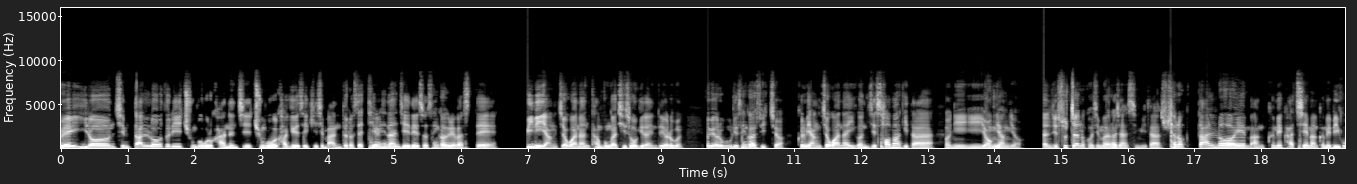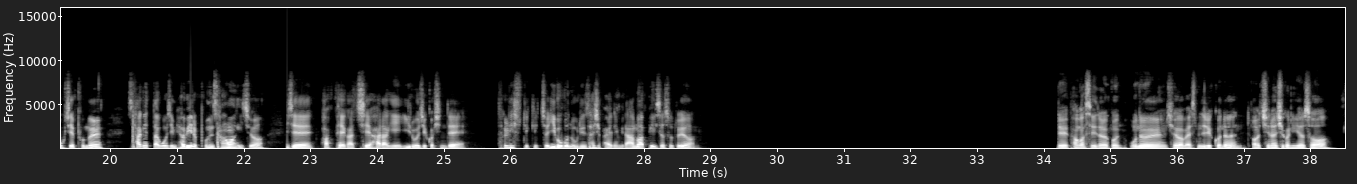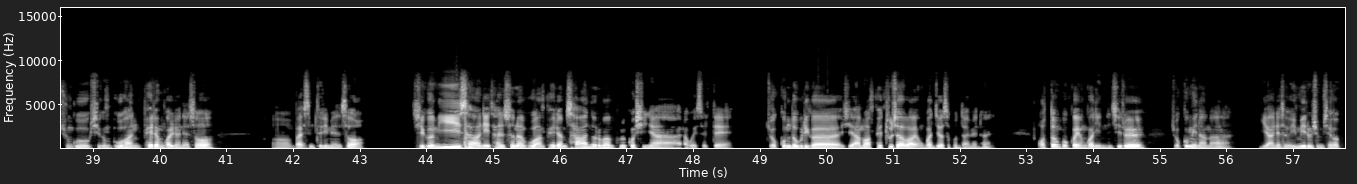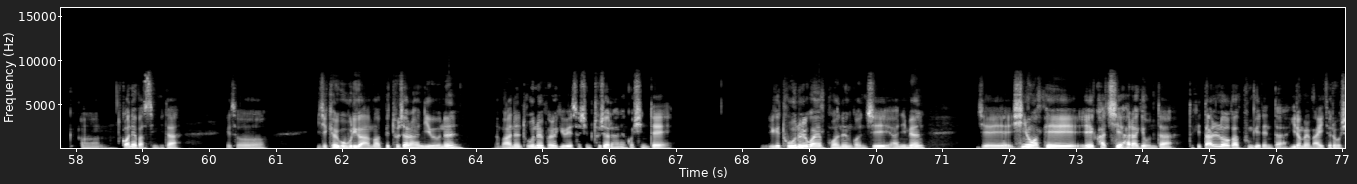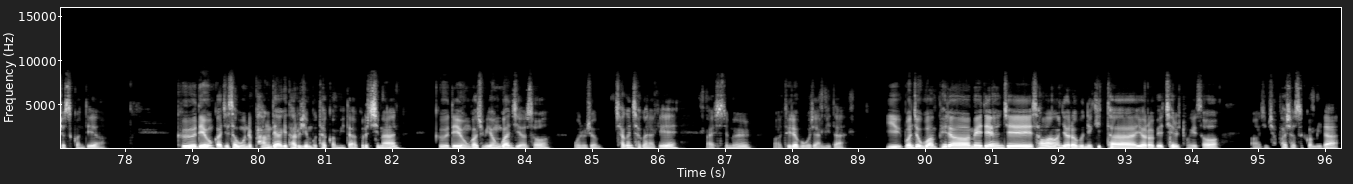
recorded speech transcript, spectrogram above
왜 이런 지금 달러들이 중국으로 가는지, 중국을 가기 위해서 이렇게 지금 만들어 세팅을 해놨는지에 대해서 생각을 해봤을 때 미니 양적 완화는 당분간 지속이라는데 여러분, 여러분 우리 생각할 수 있죠. 그럼 양적 완화 이건 이제 서막이다. 아니 이 영향력. 이제 숫자는 거짓말을 하지 않습니다. 수천억 달러의 만큼의 가치의 만큼의 미국 제품을 사겠다고 지금 협의를 본 상황이죠. 이제 화폐 가치의 하락이 이루어질 것인데 틀릴 수도 있겠죠. 이 부분은 우리는 사실 봐야 됩니다. 암호화폐에 있어서도요. 네, 반갑습니다, 여러분. 오늘 제가 말씀드릴 거는 어, 지난 시간 이어서 중국 지금 우한 폐렴 관련해서 어, 말씀드리면서 지금 이 사안이 단순한 우한 폐렴 사안으로만 볼 것이냐라고 했을 때 조금 더 우리가 이제 암호화폐 투자와 연관지어서 본다면은 어떤 것과 연관이 있는지를 조금이나마 이 안에서 의미를 좀 제가 어, 꺼내봤습니다. 그래서 이제 결국 우리가 암호화폐 투자를 한 이유는 많은 돈을 벌기 위해서 지금 투자를 하는 것인데 이게 돈을 과연 버는 건지 아니면 이제 신용화폐의 가치의 하락이 온다. 특히 달러가 붕괴된다. 이런 말 많이 들어보셨을 건데요. 그 내용까지 해서 오늘 방대하게 다루진 못할 겁니다. 그렇지만 그 내용과 좀 연관지어서 오늘 좀 차근차근하게 말씀을 어, 드려보고자 합니다. 이 먼저 우한폐렴에 대한 현재 상황은 여러분이 기타 여러 매체를 통해서 어, 지금 접하셨을 겁니다.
